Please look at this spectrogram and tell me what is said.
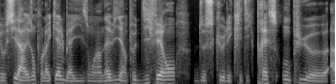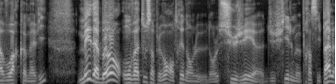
aussi la raison pour laquelle bah, ils ont un avis un peu différent de ce que les critiques presse ont pu avoir comme avis. Mais d'abord, on va tout simplement rentrer dans le, dans le sujet du film principal.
